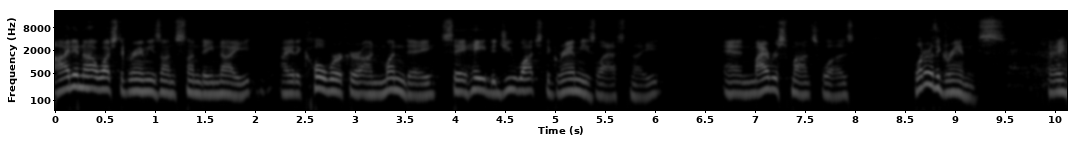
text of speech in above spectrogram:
I did not watch the Grammys on Sunday night. I had a coworker on Monday say, "Hey, did you watch the Grammys last night?" And my response was, "What are the Grammys?" Okay?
